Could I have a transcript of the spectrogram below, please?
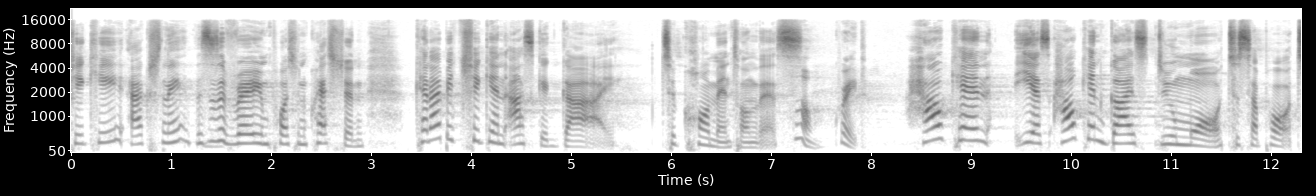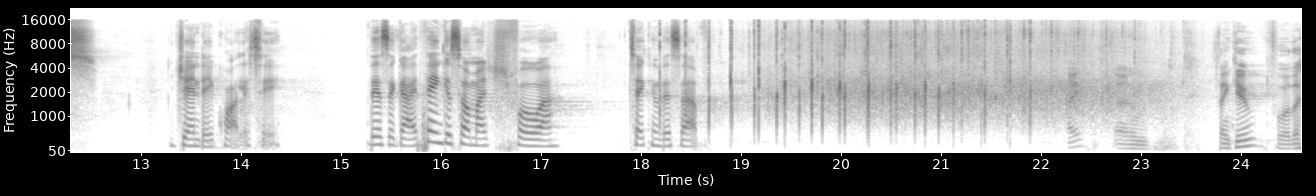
cheeky, actually? This is a very important question. Can I be cheeky and ask a guy to comment on this? Oh, great. How can yes, how can guys do more to support gender equality? There's a guy. Thank you so much for uh, taking this up. Hi. Um, thank you for the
